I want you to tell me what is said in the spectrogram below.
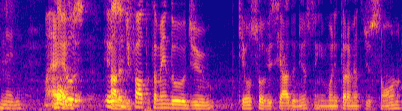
nele. É, Bom, eu eu senti Di. falta também do de que eu sou viciado nisso, em monitoramento de sono.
